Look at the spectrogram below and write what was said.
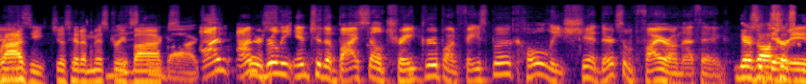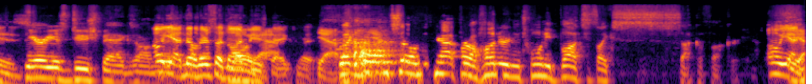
Rozzy just hit a mystery, box. I'm I'm There's- really into the buy sell trade group on Facebook. Holy shit, there's some fire on that thing. There's also There some is. serious douchebags on. Oh there. yeah, no, there's a lot Oh, of yeah. douchebags. But... Yeah. Like, oh, I'm selling this hat for 120 bucks. It's like suck a fucker. Oh yeah, Yeah.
